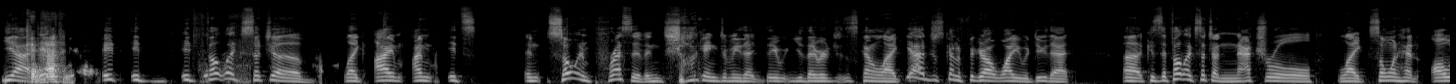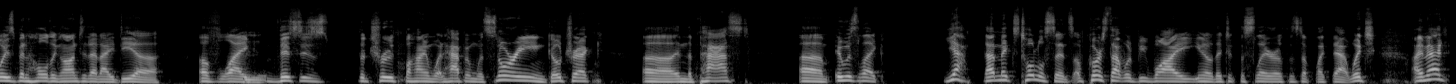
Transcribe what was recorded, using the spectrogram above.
yeah. can it- happen. it it it felt like such a like I'm I'm it's and so impressive and shocking to me that they they were just kind of like yeah just kind of figure out why you would do that uh, because it felt like such a natural like someone had always been holding on to that idea of like Mm. this is the truth behind what happened with Snorri and Gotrek uh in the past. Um it was like yeah that makes total sense. Of course that would be why you know they took the slayer oath and stuff like that which i imagine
